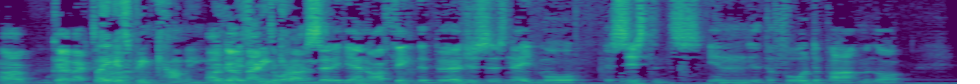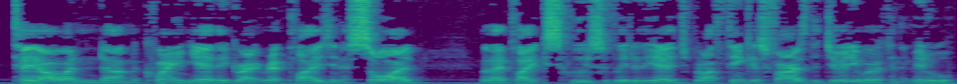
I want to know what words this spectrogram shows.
I'll go back to. I think what it's been coming. I'll go It's back been to what I said again. I think the Burgesses need more assistance in Mm. the forward department. Like Teo and uh, McQueen, yeah, they're great rep players in a side where they play exclusively to the edge. But I think as far as the dirty work in the middle,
